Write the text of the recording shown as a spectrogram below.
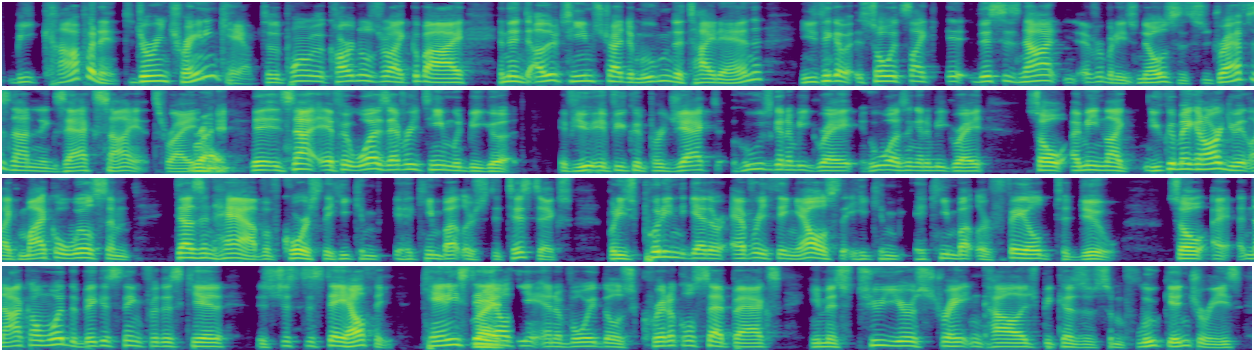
be competent during training camp to the point where the Cardinals were like, goodbye. And then other teams tried to move him to tight end. You think of it, so it's like it, this is not everybody's knows this. The draft is not an exact science, right? Right. It's not. If it was, every team would be good. If you if you could project who's going to be great, who wasn't going to be great. So I mean, like you could make an argument like Michael Wilson doesn't have, of course, the Hakeem, Hakeem Butler statistics, but he's putting together everything else that he can Hakeem Butler failed to do. So, I, knock on wood, the biggest thing for this kid is just to stay healthy. Can he stay right. healthy and avoid those critical setbacks? He missed two years straight in college because of some fluke injuries.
